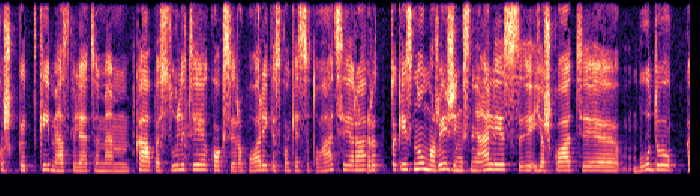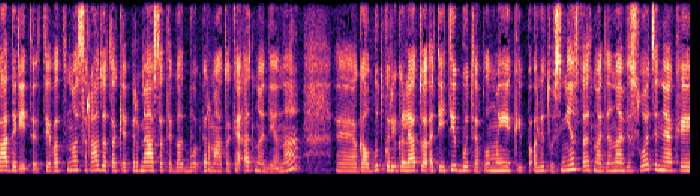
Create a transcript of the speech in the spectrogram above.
kažkaip kaip mes galėtumėm ką pasiūlyti, koks yra poreikis, kokia situacija yra. Ir tokiais, nu, mažais žingsneliais ieškoti būdų, ką daryti. Tai vat, nu, atsirado tokia pirmiausia, tai gal buvo pirma tokia etno diena, e, galbūt kuri galėtų ateiti būti aplamai kaip Alitus miesto etno diena visuotinė, kai,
